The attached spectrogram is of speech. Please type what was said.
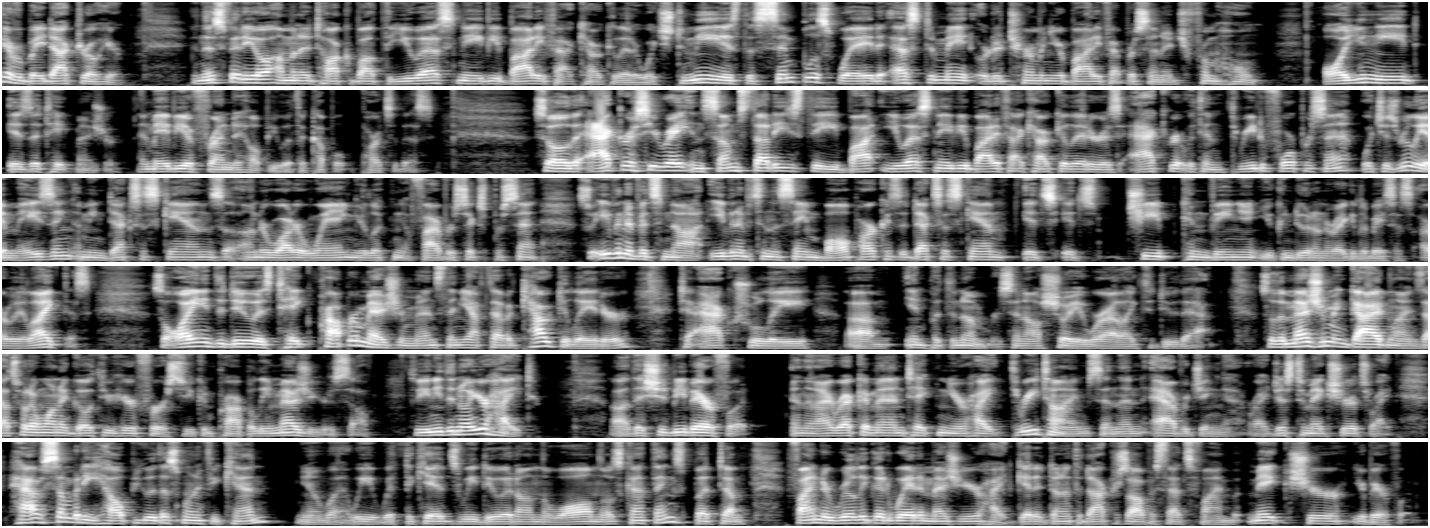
Hey everybody, Dr. O here. In this video, I'm going to talk about the U.S. Navy Body Fat Calculator, which to me is the simplest way to estimate or determine your body fat percentage from home. All you need is a tape measure and maybe a friend to help you with a couple parts of this. So the accuracy rate in some studies, the U.S. Navy body fat calculator is accurate within 3 to 4%, which is really amazing. I mean, DEXA scans, underwater weighing, you're looking at 5 or 6%. So even if it's not, even if it's in the same ballpark as a DEXA scan, it's, it's cheap, convenient, you can do it on a regular basis. I really like this. So all you need to do is take proper measurements, then you have to have a calculator to actually um, input the numbers, and I'll show you where I like to do that. So the measurement guidelines, that's what I want to go through here first so you can properly measure yourself. So you need to know your height. Uh, this should be barefoot. And then I recommend taking your height three times and then averaging that, right? Just to make sure it's right. Have somebody help you with this one if you can. You know, we with the kids, we do it on the wall and those kind of things. But um, find a really good way to measure your height. Get it done at the doctor's office, that's fine. But make sure you're barefoot.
